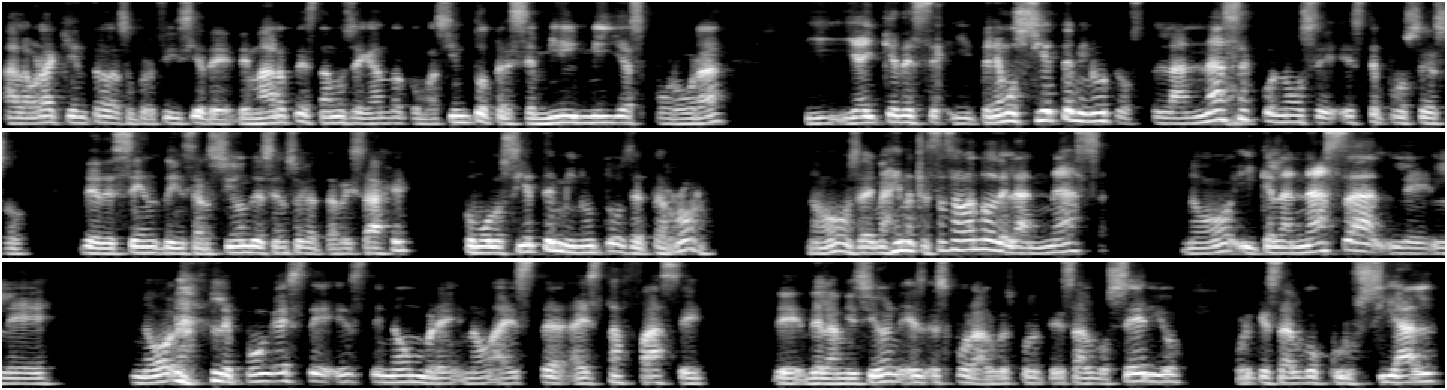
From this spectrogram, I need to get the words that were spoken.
a la hora que entra a la superficie de, Marte, estamos llegando como a 113 mil millas por hora y, hay que, y tenemos siete minutos. La NASA conoce este proceso de, de inserción, descenso y aterrizaje, como los siete minutos de terror, ¿no? O sea, imagínate, estás hablando de la NASA, ¿no? Y que la NASA le, le ¿no? le ponga este, este nombre, ¿no? A esta, a esta fase de, de la misión es, es, por algo, es porque es algo serio, porque es algo crucial,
